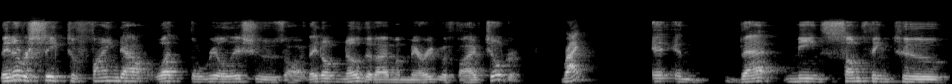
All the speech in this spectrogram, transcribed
they never seek to find out what the real issues are. They don't know that I'm a married with five children. Right. And, and that means something to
